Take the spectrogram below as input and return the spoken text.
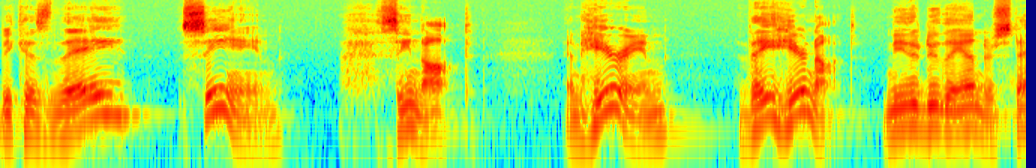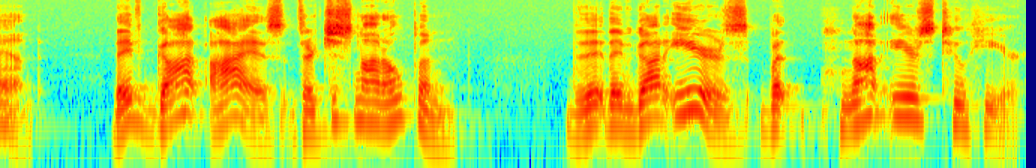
because they, seeing, see not, and hearing, they hear not, neither do they understand. They've got eyes, they're just not open. They've got ears, but not ears to hear.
